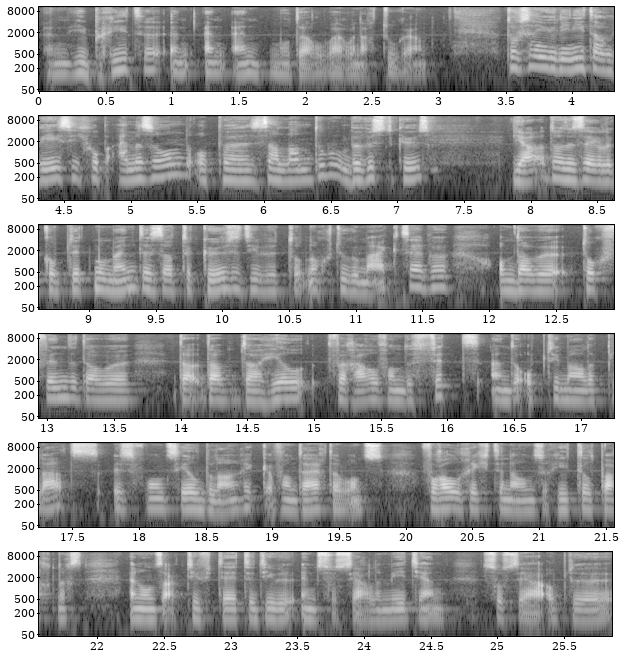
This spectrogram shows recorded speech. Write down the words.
een hybride, en-en model waar we naartoe gaan. Toch zijn jullie niet aanwezig op Amazon, op uh, Zalando, een bewuste keuze? Ja, dat is eigenlijk op dit moment is dat de keuze die we tot nog toe gemaakt hebben. Omdat we toch vinden dat we dat, dat, dat heel verhaal van de fit en de optimale plaats is voor ons heel belangrijk. En vandaar dat we ons vooral richten naar onze retailpartners en onze activiteiten die we in sociale media en sociaal op, de,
